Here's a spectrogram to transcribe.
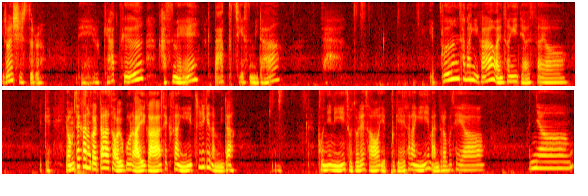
이런 실수를 네 이렇게 하트 가슴에 이렇게 딱 붙이겠습니다. 자 예쁜 사랑이가 완성이 되었어요. 이렇게 염색하는 거에 따라서 얼굴 아이가 색상이 틀리게 납니다. 음, 본인이 조절해서 예쁘게 사랑이 만들어 보세요. 안녕.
